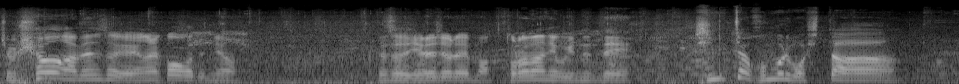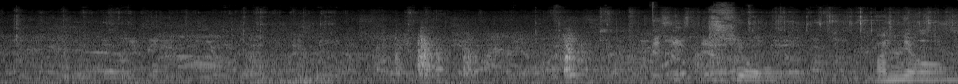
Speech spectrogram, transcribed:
좀 쉬어가면서 여행할 거거든요. 그래서 이래저래 막 돌아다니고 있는데 진짜 건물이 멋있다. 귀여워. 안녕.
